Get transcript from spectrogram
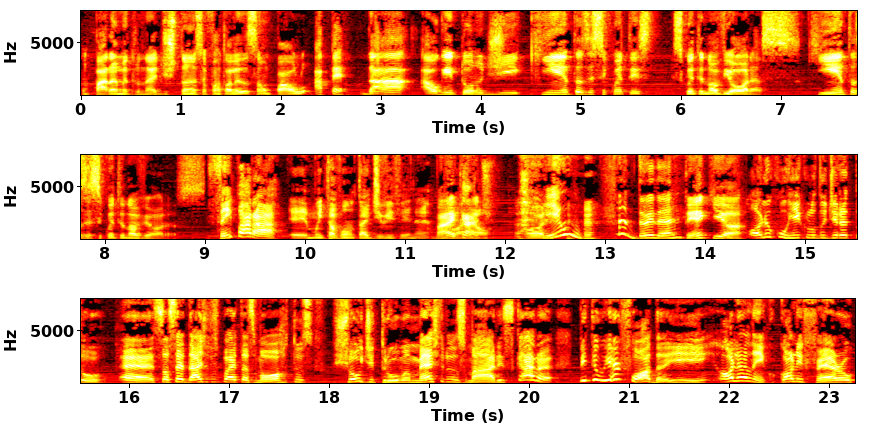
um parâmetro, né? Distância Fortaleza São Paulo a pé. Dá algo em torno de 559 horas. 559 horas. Sem parar. É muita vontade de viver, né? Vai, Kátia. Olha. Eu? É doido, é? Tem aqui, ó. Olha o currículo do diretor. É, Sociedade dos Poetas Mortos, Show de Truman, Mestre dos Mares. Cara, Peter Weir é foda. E olha o elenco: Colin Farrell,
